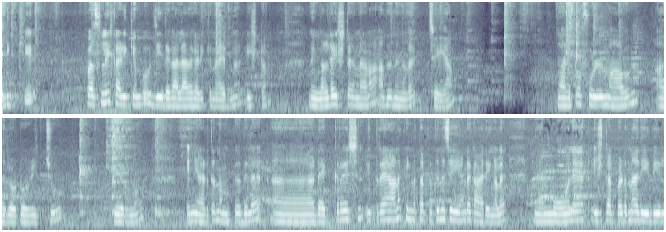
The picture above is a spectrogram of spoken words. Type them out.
എനിക്ക് പേഴ്സണലി കഴിക്കുമ്പോൾ ജീരകം അല്ലാതെ കഴിക്കുന്നതായിരുന്നു ഇഷ്ടം. നിങ്ങളുടെ ഇഷ്ടം എന്താണോ അത് നിങ്ങൾ ചെയ്യാം. ഞാനിപ്പോൾ ഫുൾ മാവും അതിലോട്ട് ഒഴിച്ചു തീർന്നു. ഇനി അടുത്ത് നമുക്കിതിൽ ഡെക്കറേഷൻ ഇത്രയാണ് കിണ്ണത്തപ്പത്തിന് ചെയ്യേണ്ട കാര്യങ്ങൾ ഞാൻ മോന് ഇഷ്ടപ്പെടുന്ന രീതിയിൽ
